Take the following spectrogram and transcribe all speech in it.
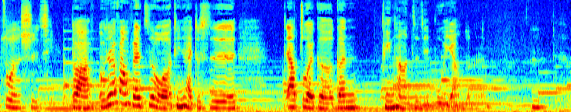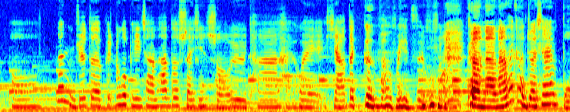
做的事情。对啊，我觉得放飞自我听起来就是要做一个跟平常的自己不一样的人。嗯，哦。那你觉得，如果平常他都随心所欲，他还会想要再更放飞自我吗？可能呢、啊，他可能觉得现在不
